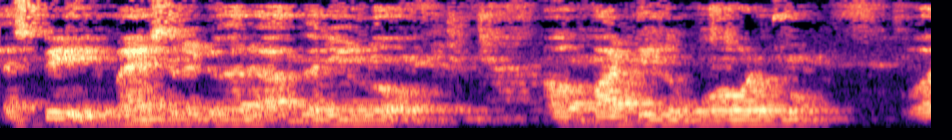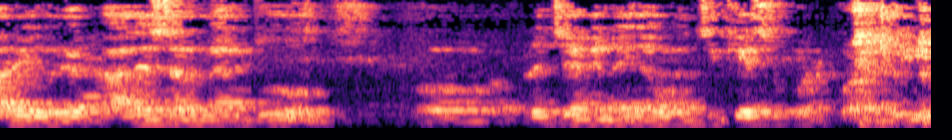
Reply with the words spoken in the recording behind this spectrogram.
ఎస్పీ మహేశ్వర రెడ్డి గారి ఆధ్వర్యంలో ఆ పార్టీలు పోవడము వారి యొక్క ఆదేశాల మేరకు ప్రత్యేక నిఘా వచ్చి కేసులు పట్టుకోవడానికి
